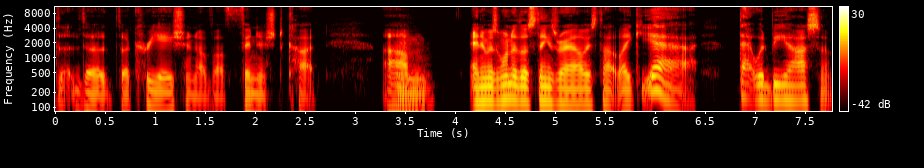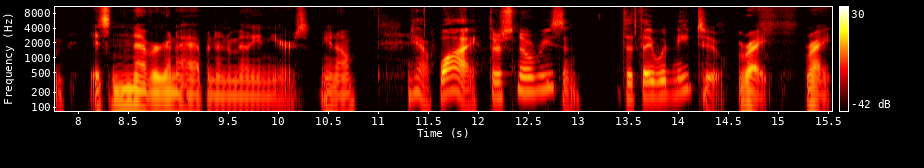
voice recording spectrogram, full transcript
the, the, the creation of a finished cut. Um, and it was one of those things where I always thought like, yeah, that would be awesome. It's never going to happen in a million years, you know? Yeah, why? There's no reason that they would need to. Right, right.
